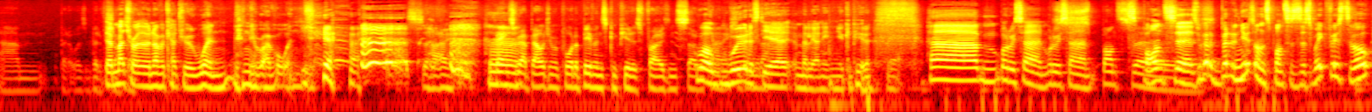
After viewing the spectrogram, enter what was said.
Um, but it was a bit of a They'd much rather another country would win than their rival wins. Yeah. So thanks for our Belgian reporter. Bevan's computer's frozen, so we Well, can't actually weirdest, bring it yeah, Amelia, I need a new computer. Um, what are we saying? What are we saying? Sponsors. Sponsors. We've got a bit of news on the sponsors this week. First of all,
